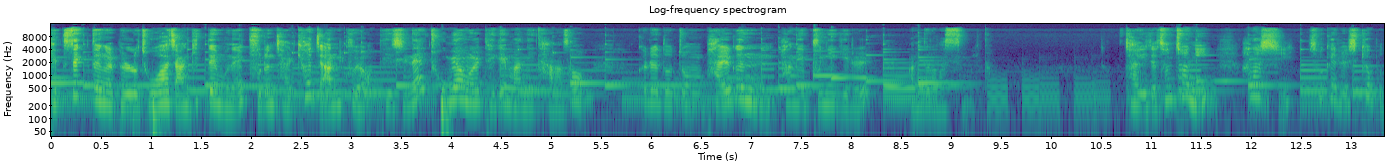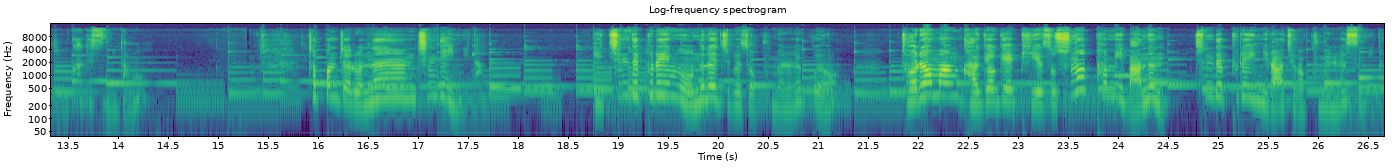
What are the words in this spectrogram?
백색 등을 별로 좋아하지 않기 때문에 불은 잘 켜지 않고요. 대신에 조명을 되게 많이 달아서 그래도 좀 밝은 방의 분위기를 만들어 봤습니다. 자, 이제 천천히 하나씩 소개를 시켜보도록 하겠습니다. 첫 번째로는 침대입니다. 이 침대 프레임은 오늘의 집에서 구매를 했고요. 저렴한 가격에 비해서 수납함이 많은 침대 프레임이라 제가 구매를 했습니다.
